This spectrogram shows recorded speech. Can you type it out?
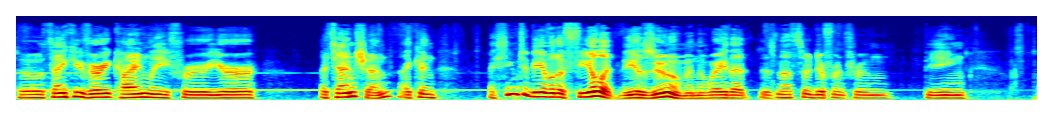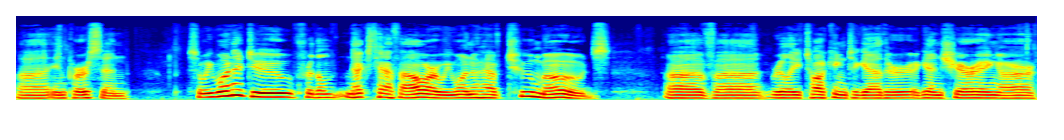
So thank you very kindly for your attention. I can I seem to be able to feel it via Zoom in the way that is not so different from being uh, in person. So we want to do for the next half hour. We want to have two modes of uh, really talking together. Again, sharing our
